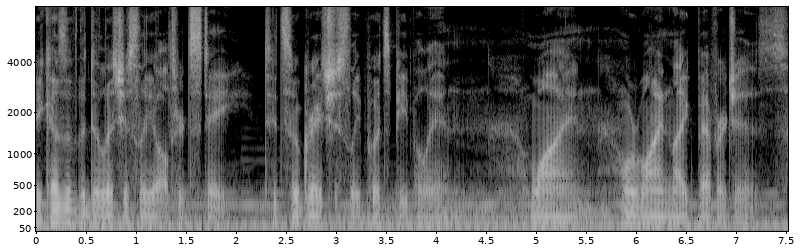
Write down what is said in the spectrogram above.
Because of the deliciously altered state it so graciously puts people in, wine or wine like beverages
